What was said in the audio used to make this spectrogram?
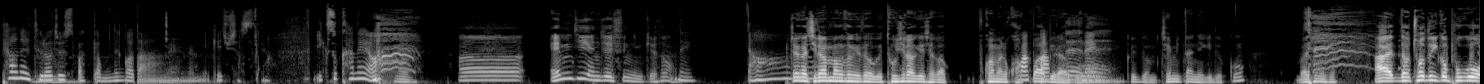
편을 들어줄 수밖에 없는 거다. 네. 이런 얘기해 주셨어요. 익숙하네요. 네. 어, MD 엔젤스님께서 네. 아. 제가 지난 방송에서 왜 도시락에 제가 북한말로 곽밥, 곽밥이라고 네네. 그래도 재밌다는 얘기 듣고 말씀해서 아, 너, 저도 이거 보고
